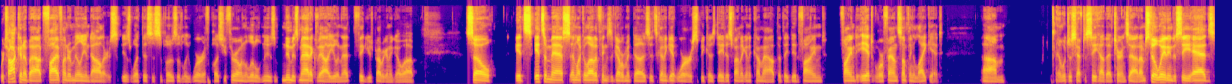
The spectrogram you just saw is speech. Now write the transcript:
we're talking about five hundred million dollars is what this is supposedly worth. Plus, you throw in a little news, numismatic value, and that figure is probably going to go up. So it's it's a mess, and like a lot of things the government does, it's going to get worse because data is finally going to come out that they did find find it or found something like it. Um, and we'll just have to see how that turns out. I'm still waiting to see ads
